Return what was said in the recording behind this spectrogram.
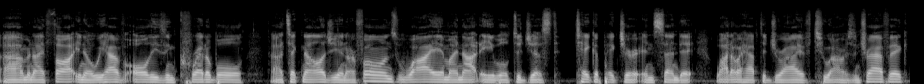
Um, and I thought, you know, we have all these incredible uh, technology in our phones. Why am I not able to just take a picture and send it? Why do I have to drive two hours in traffic?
